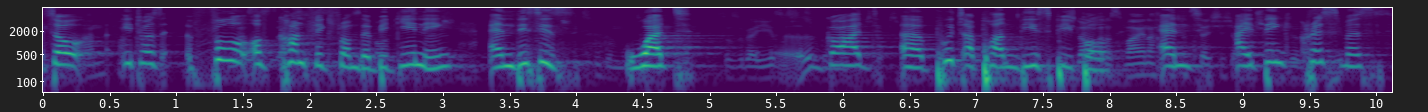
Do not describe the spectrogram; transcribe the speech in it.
so it was full of conflict from the beginning, and this is what God uh, put upon these people. And I think Christmas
